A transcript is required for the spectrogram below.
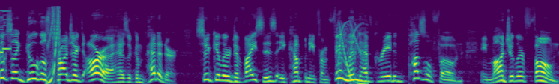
Looks like Google's Project Ara has a competitor. Circular Devices, a company from Finland, have created Puzzle Phone, a modular phone.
